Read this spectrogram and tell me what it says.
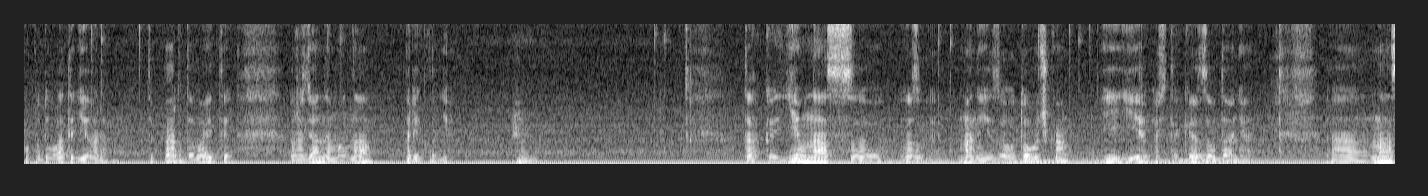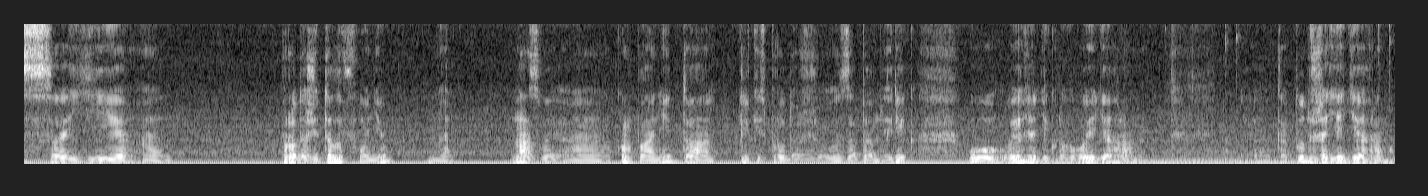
побудувати діаграму. Тепер давайте розглянемо на прикладі. Так, є в нас, е, з- в мене є заготовочка і є ось таке завдання. Е, У нас є е, продажі телефонів, е, назви е, компаній та кількість продажів за певний рік у вигляді кругової діаграми. Так, тут вже є діаграмка.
